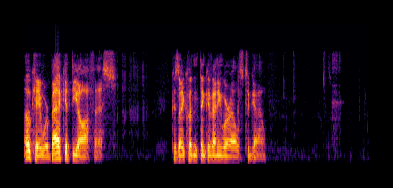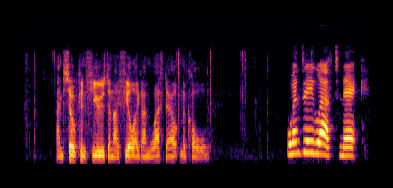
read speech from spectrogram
Okay, we're back at the office. Because I couldn't think of anywhere else to go. I'm so confused and I feel like I'm left out in the cold. One day left, Nick.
